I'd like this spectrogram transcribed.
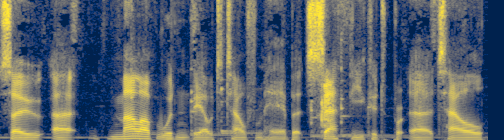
So uh, Malar wouldn't be able to tell from here, but Seth, you could pr- uh, tell.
